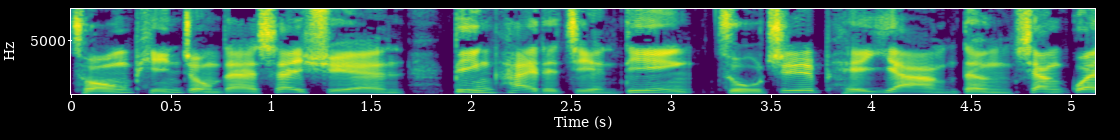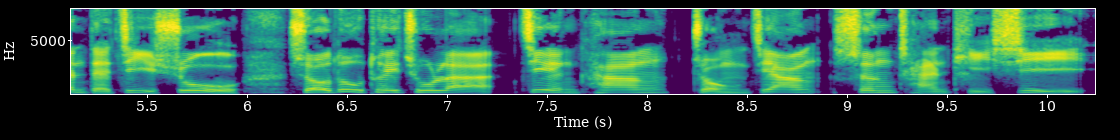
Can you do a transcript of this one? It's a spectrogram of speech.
从品种的筛选、病害的检定、组织培养等相关的技术，首度推出了健康种姜生产体系，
